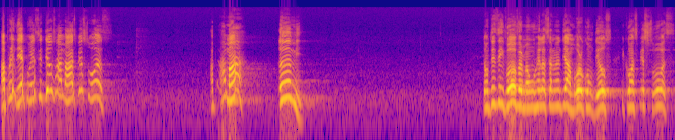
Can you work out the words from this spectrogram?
aprender com esse Deus a amar as pessoas. Amar. Ame. Então desenvolva, irmão, um relacionamento de amor com Deus e com as pessoas.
